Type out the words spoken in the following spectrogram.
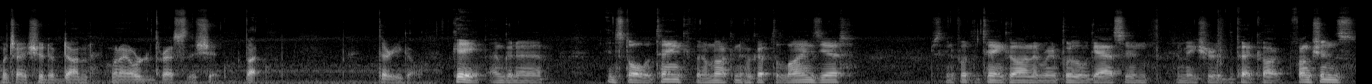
which I should have done when I ordered the rest of this shit. But there you go. Okay, I'm gonna install the tank, but I'm not gonna hook up the lines yet. I'm just gonna put the tank on, and we're gonna put a little gas in and make sure that the petcock functions.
